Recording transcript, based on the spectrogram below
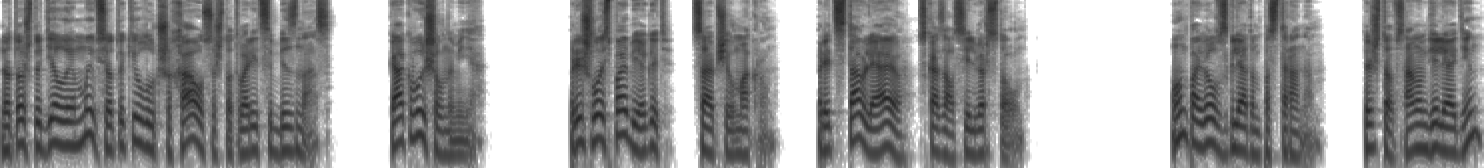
Но то, что делаем мы, все-таки лучше хаоса, что творится без нас. Как вышел на меня?» «Пришлось побегать», — сообщил Макрон. «Представляю», — сказал Сильверстоун. Он повел взглядом по сторонам. «Ты что, в самом деле один?»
